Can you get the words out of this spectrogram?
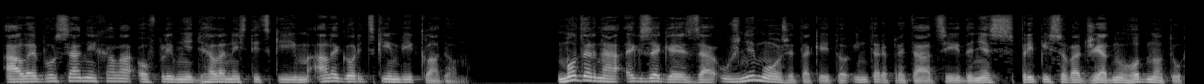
alebo sa nechala ovplyvniť helenistickým alegorickým výkladom. Moderná exegéza už nemôže takejto interpretácii dnes pripisovať žiadnu hodnotu,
